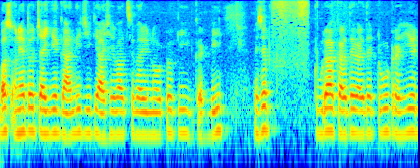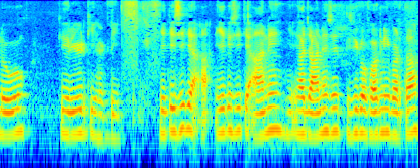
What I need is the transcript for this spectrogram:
बस उन्हें तो चाहिए गांधी जी के आशीर्वाद से भरी नोटों की गड्डी। जिसे पूरा करते करते टूट रही है लोगों की, रीढ़ की हड्डी। ये किसी के ये किसी के आने या जाने से किसी को फ़र्क नहीं पड़ता।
